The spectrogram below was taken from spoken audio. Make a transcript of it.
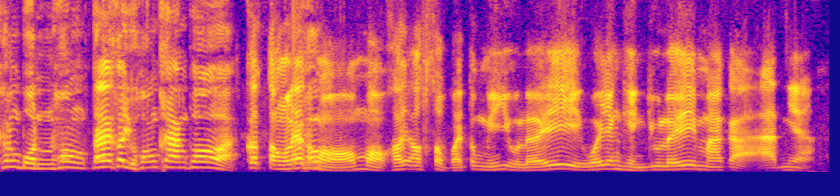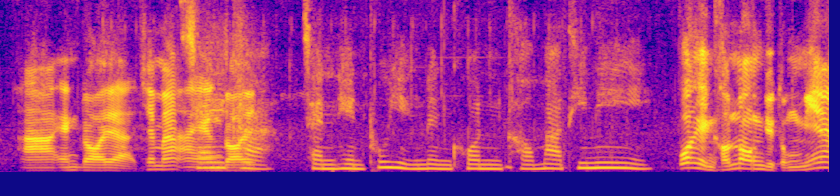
ข้างบนห้องตอนแรกเขาอยู่ห้องข้างพ่ออะ ก็ตอนแรกแล้วเขา หมอหมอเขาเอาศพไว้ตรงนี้อยู่เลยว่ายังเห็นอยู่เลยมากับอาร์ตเนี่ยอาแองดรอยอะใช่ไหมอาใช่แองดรอยค่ะ ฉันเห็นผู้หญิงหนึ่งคนเขามาที่นี่ว่าเห็นเขานอนอยู่ตรงเนี้ย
